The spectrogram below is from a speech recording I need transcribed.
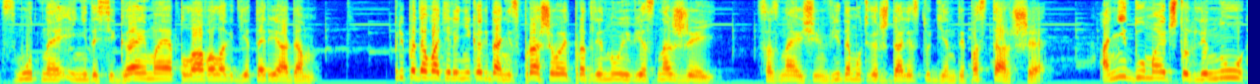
смутная и недосягаемая, плавала где-то рядом. Преподаватели никогда не спрашивают про длину и вес ножей, со знающим видом утверждали студенты постарше – они думают, что длину,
